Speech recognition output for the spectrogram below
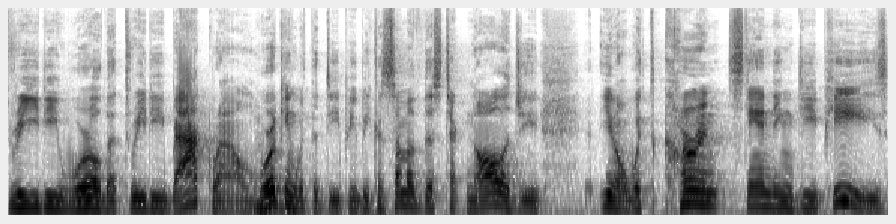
3D world, that 3D background, mm-hmm. working with the DP because some of this technology, you know, with current standing DPs,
